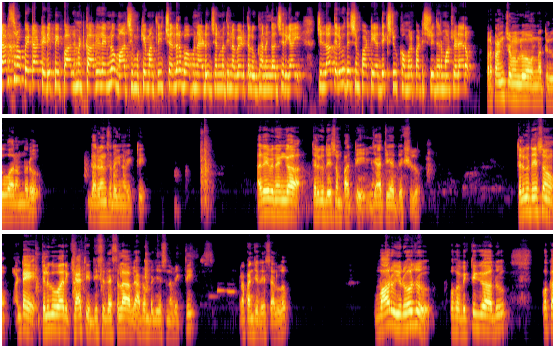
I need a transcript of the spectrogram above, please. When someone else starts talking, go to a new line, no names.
Narasaraopet TDP parliament కార్యాలయంలో మాజీ ముఖ్యమంత్రి చంద్రబాబు నాయుడు జన్మదిన వేడుకలు ఘనంగా జరిగాయి. జిల్లా తెలుగుదేశం పార్టీ అధ్యక్షుడు కొమ్మరపాటి శ్రీధర్ మాట్లాడారు.
ప్రపంచంలో ఉన్న తెలుగు వారందరూ గర్వించదగిన వ్యక్తి. అదేవిధంగా తెలుగుదేశం పార్టీ జాతీయ అధ్యక్షులు. తెలుగుదేశం అంటే తెలుగువారి ఖ్యాతి దిశ దశలా వ్యాపింపజేసిన వ్యక్తి ప్రపంచ దేశాల్లో. వారు ఈరోజు ఒక వ్యక్తి కాదు ఒక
